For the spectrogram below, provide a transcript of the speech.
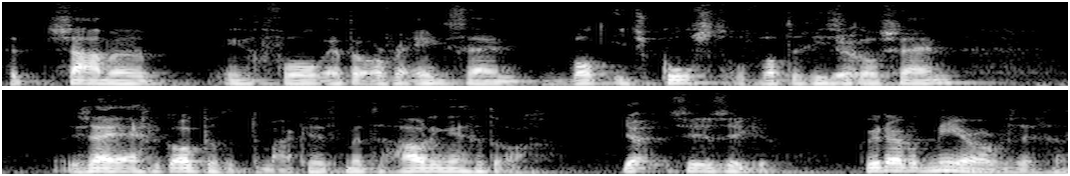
het samen in ieder geval het erover eens zijn wat iets kost of wat de risico's zijn, Je zei eigenlijk ook dat het te maken heeft met houding en gedrag. Ja, zeer zeker. Kun je daar wat meer over zeggen?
